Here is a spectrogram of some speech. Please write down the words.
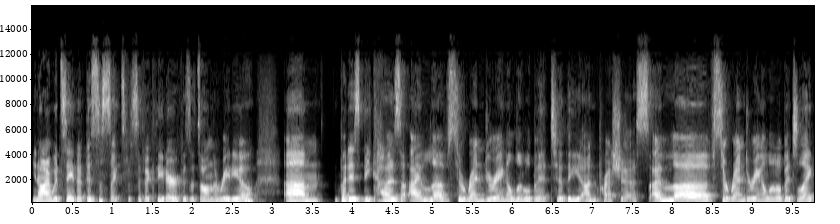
you know, I would say that this is site specific theater because it's on the radio. Um, but is because I love surrendering a little bit to the unprecious. I love surrendering a little bit to like,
